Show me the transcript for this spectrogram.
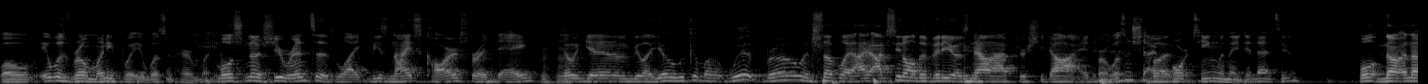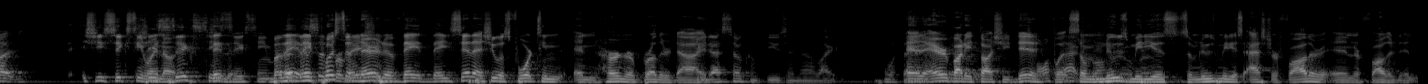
Well, it was real money, but it wasn't her money. Well, no, she rented like these nice cars for a day Mm-hmm. and would get in them and be like, "Yo, look at my whip, bro," and stuff like. I, I've seen all the Mm-hmm. videos now after she died. Bro, wasn't she like 14 when they did that too? Well, no, no, she's 16 right She's now. 16. They, 16, but bro. they, they pushed the narrative. They they said that she was 14 and her and her brother Dude, died. that's so confusing though. Like, what the and heck? everybody thought she did, False but facts, some news Real, bro. medias, some news medias asked her father, and her father didn't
